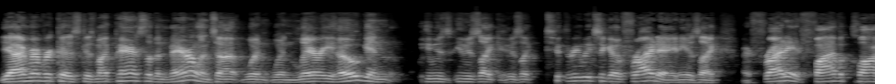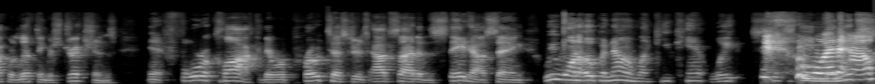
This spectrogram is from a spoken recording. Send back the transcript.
Yeah, I remember because because my parents live in Maryland. So when when Larry Hogan he was he was like it was like two three weeks ago Friday, and he was like, Friday at five o'clock we're lifting restrictions. And at four o'clock, there were protesters outside of the state house saying, "We want to open now." I'm like, "You can't wait 60 One minutes. Hour.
